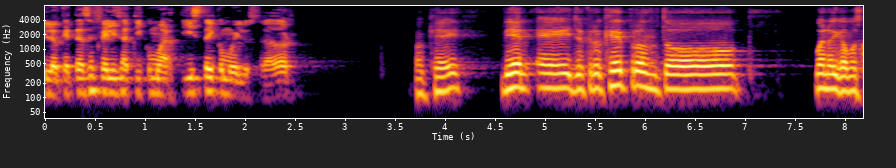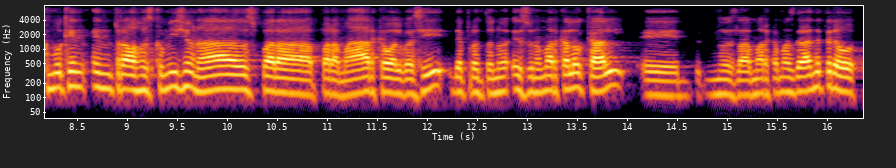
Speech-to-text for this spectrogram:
y lo que te hace feliz a ti como artista y como ilustrador. Ok, Bien, eh, yo creo que de pronto, bueno, digamos como que en, trabajos comisionados para, para, marca o algo así, de pronto no, es una marca local, eh, no es la marca más grande, pero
